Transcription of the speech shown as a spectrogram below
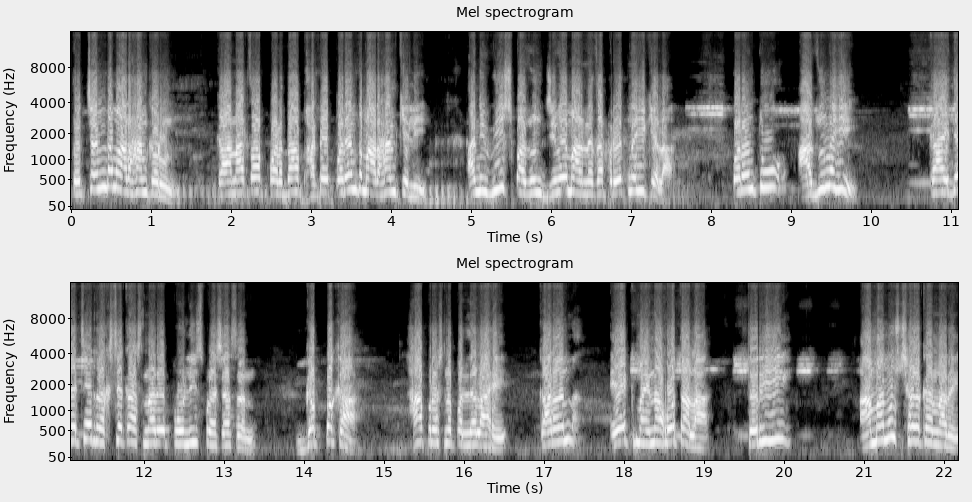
प्रचंड मारहाण करून कानाचा पडदा फाटेपर्यंत मारहाण केली. आणि विष पाजून जिवे मारण्याचा प्रयत्नही केला. परंतु अजूनही कायद्याचे रक्षक असणारे पोलीस प्रशासन गप्प का? हा प्रश्न पडलेला आहे. कारण एक महिना होत आला तरीही अमानुष छळ करणारे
